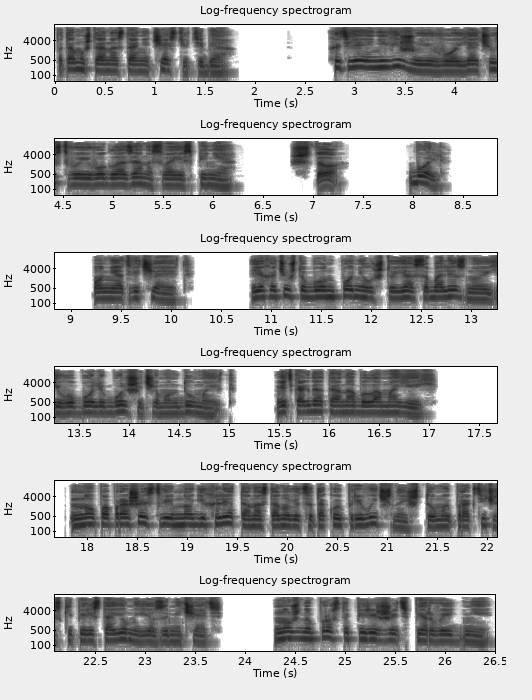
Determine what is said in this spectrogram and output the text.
потому что она станет частью тебя. Хоть я и не вижу его, я чувствую его глаза на своей спине. Что? Боль. Он не отвечает. Я хочу, чтобы он понял, что я соболезную его боли больше, чем он думает. Ведь когда-то она была моей. Но по прошествии многих лет она становится такой привычной, что мы практически перестаем ее замечать. Нужно просто пережить первые дни.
